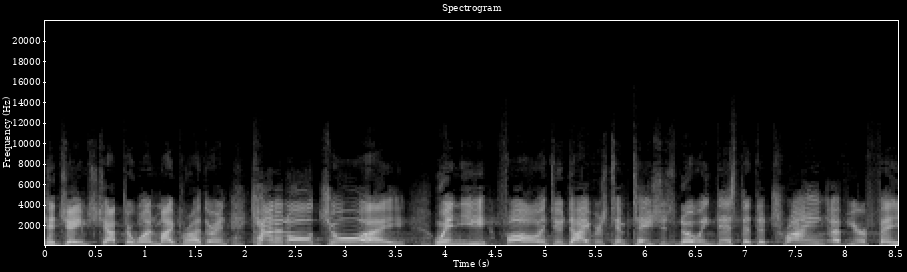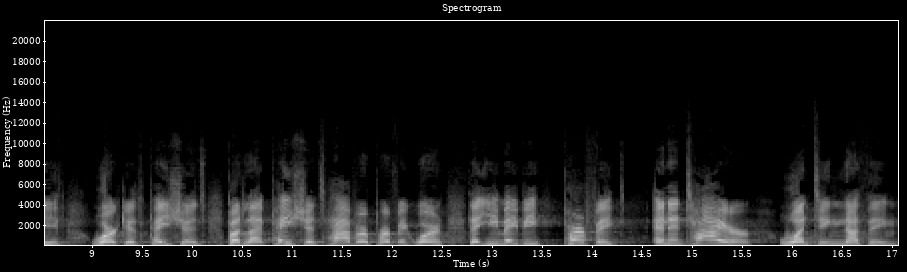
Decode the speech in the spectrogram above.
In James chapter 1, my brethren, count it all joy when ye fall into divers temptations, knowing this, that the trying of your faith worketh patience. But let patience have her perfect worth, that ye may be perfect and entire wanting nothing.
